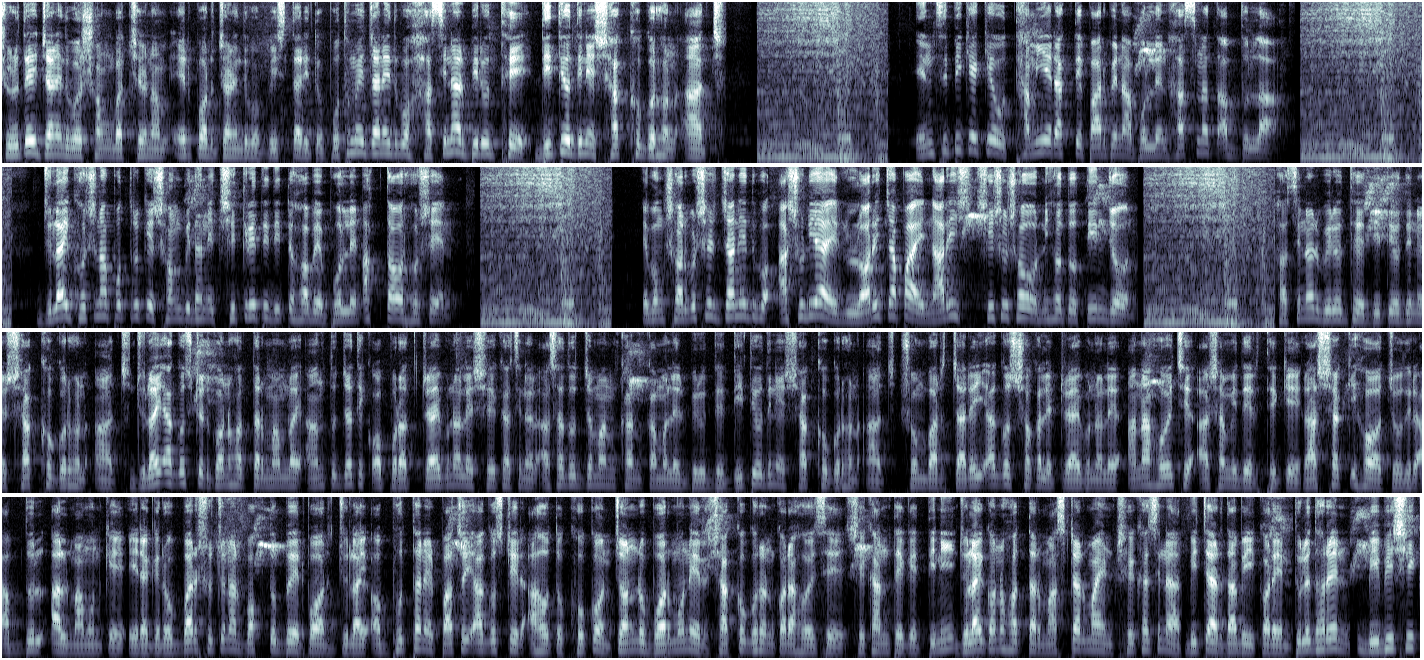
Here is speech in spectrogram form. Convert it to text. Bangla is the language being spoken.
শুরুতেই জানিয়ে দেব সংবাদ শিরোনাম, এরপর জানিয়ে দেব বিস্তারিত। প্রথমে জানিয়ে দেব হাসিনার বিরুদ্ধে দ্বিতীয় দিনে সাক্ষ্য গ্রহণ আজ। এনসিপিকে কেউ থামিয়ে রাখতে পারবে না বললেন হাসনাত আবদুল্লাহ। জুলাই ঘোষণাপত্রকে সাংবিধানিক স্বীকৃতি দিতে হবে বললেন আক্তাওয়ার হোসেন। এবং সর্বশেষ জানিয়ে দেব আশুলিয়ায় লরি চাপায় নারী, শিশুসহ নিহত তিনজন। হাসিনার বিরুদ্ধে দ্বিতীয় দিনের সাক্ষ্য গ্রহণ আজ। জুলাই আগস্টের গণহত্যার মামলায় আন্তর্জাতিক অপরাধ ট্রাইব্যুনালে শেখ হাসিনার আসাদুজ্জামান খান কামালের বিরুদ্ধে দ্বিতীয় দিনের সাক্ষ্য গ্রহণ আজ। সোমবার চারই আগস্ট সকালে ট্রাইব্যুনালে আনা হয়েছে আসামিদের থেকে রাজসাক্ষী হওয়া চৌধুরী আব্দুল আল মামুনকে। এর আগে রোববার সূচনার বক্তব্যের পর জুলাই অভ্যুত্থানের পাঁচই আগস্টের আহত খোকন চন্দ্র বর্মনের সাক্ষ্য গ্রহণ করা হয়েছে। সেখান থেকে তিনি জুলাই গণহত্যার মাস্টার মাইন্ড শেখ হাসিনার বিচার দাবি করেন। তুলে ধরেন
